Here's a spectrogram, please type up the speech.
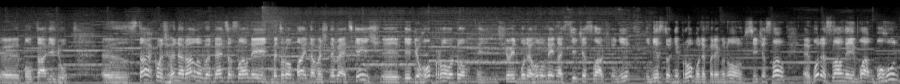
е, Полтавію. Е, Також генералом вернеться славний Дмитро Байда Вишневецький е, під його проводом, що він буде головний на Січеславщині, і місто Дніпро буде перейменовано в Січеслав. Е, Буде славний Іван Богун,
